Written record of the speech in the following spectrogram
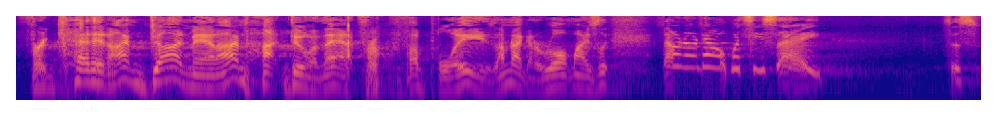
Forget it. I'm done, man. I'm not doing that. For, please. I'm not going to roll up my sleeve. No, no, no. What's he say? Says,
